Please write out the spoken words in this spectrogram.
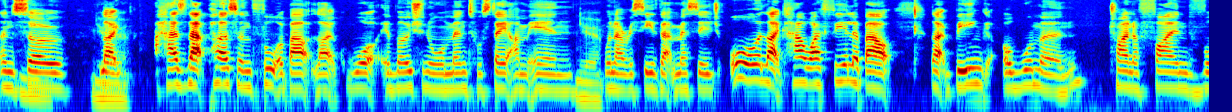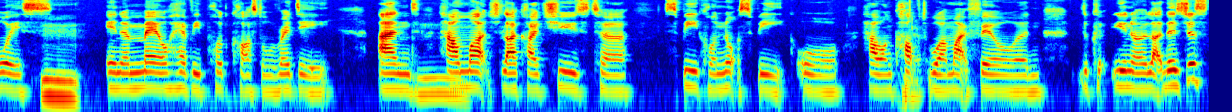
And so like has that person thought about like what emotional or mental state i'm in Yeah. when i receive that message? Or like how i feel about like being a woman trying to find voice Mm. in a male heavy podcast already and how Mm. much like i choose to speak or not speak or how uncomfortable i might feel and look you know like there's just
